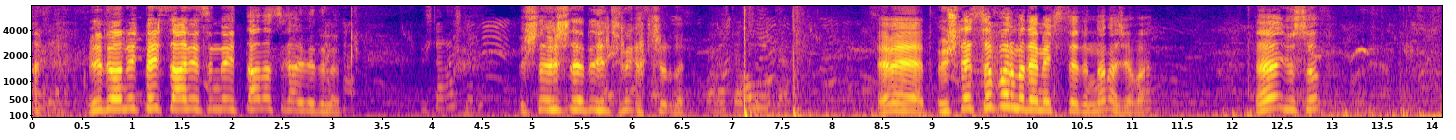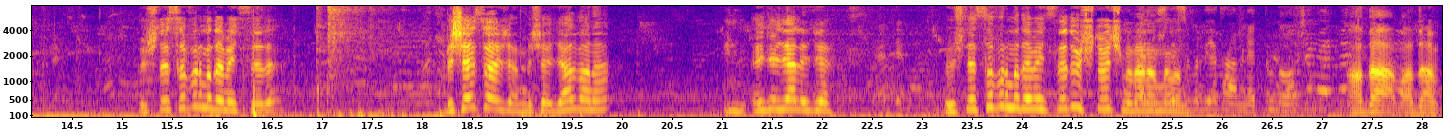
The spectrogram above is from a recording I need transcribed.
Videonun ilk 5 saniyesinde iddia nasıl kaybedilir? Üçte kaç dedi? Üçte üç dedi ilkini kaçırdı. Evet. Üçte sıfır mı demek istedin lan acaba? He Yusuf? Üçte sıfır mı demek istedi? Bir şey söyleyeceğim bir şey. Gel bana. Ege gel Ege. Üçte sıfır mı demek istedi? Üçte üç mü? Ben anlamadım. 0 diye tahmin ettim doğru. Adam adam.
